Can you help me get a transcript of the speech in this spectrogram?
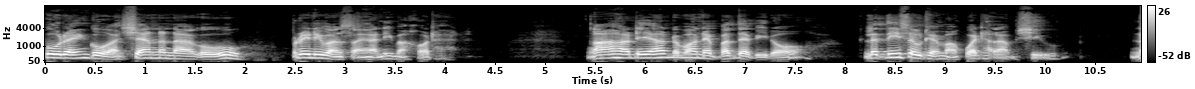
ကိုယ်တိုင်ကိုယ်ဟာရှန္ဒနာကိုပြိဋိဘံဆိုင်ကအနိမဟောထားတယ်ငါဟာတရားဓမ္မနဲ့ပတ်သက်ပြီးတော့လက်သီးစုပ်ထဲမှာဖွက်ထားတာမရှိဘူးန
